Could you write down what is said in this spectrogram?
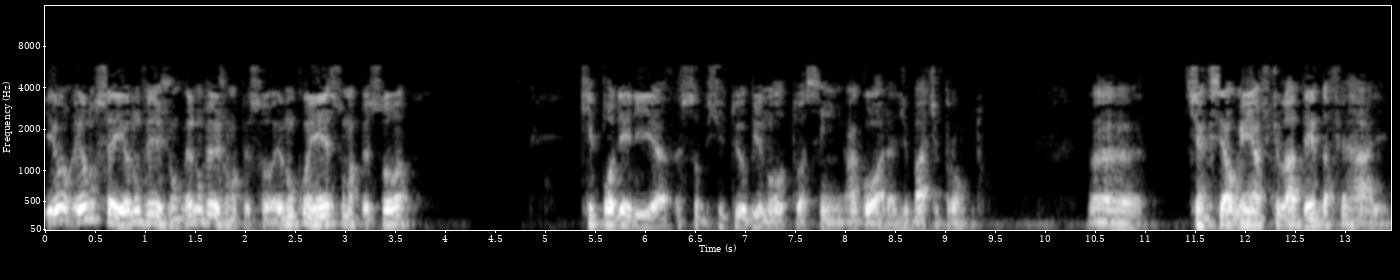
eu, eu não sei, eu não vejo, eu não vejo uma pessoa, eu não conheço uma pessoa que poderia substituir o Binotto assim agora, de bate pronto. É, tinha que ser alguém, acho que lá dentro da Ferrari,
